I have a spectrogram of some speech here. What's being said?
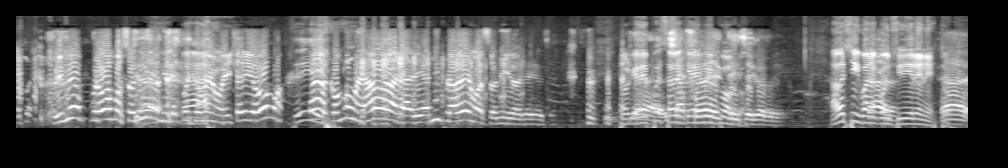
Después- primero probamos sonido y después comemos. Y yo digo, vamos, Sí. ah, comamos ahora, digo, ni probemos sonido. le digo yo. Porque Ya- después sabes que hay muy poco. A ver si van a coincidir en esto. Ah,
